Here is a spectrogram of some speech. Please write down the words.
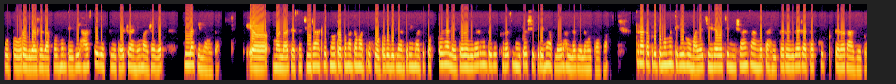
फोटो रविराजला दाखवत म्हणते की हाच तो व्यक्ती होता ज्याने माझ्यावर हल्ला केला होता. मला त्याचा चेहरा आठवत नव्हता पण आता मात्र फोटो बघितल्यानंतर हे माझं पक्क झालंय तर रविराज म्हणतो की खरंच महिपत शिकरेने आपल्यावर हल्ला केला होता का? तर आता प्रतिमा म्हणते की हो माझ्या चेहऱ्यावरचे निशाण सांगत आहे. तर रविराज आता खूप त्याला राग येतो.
